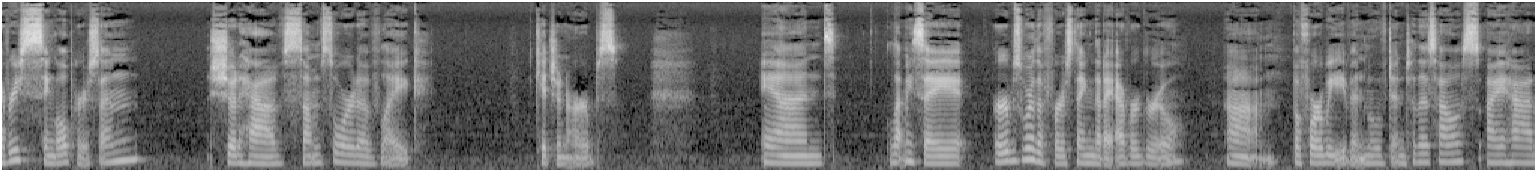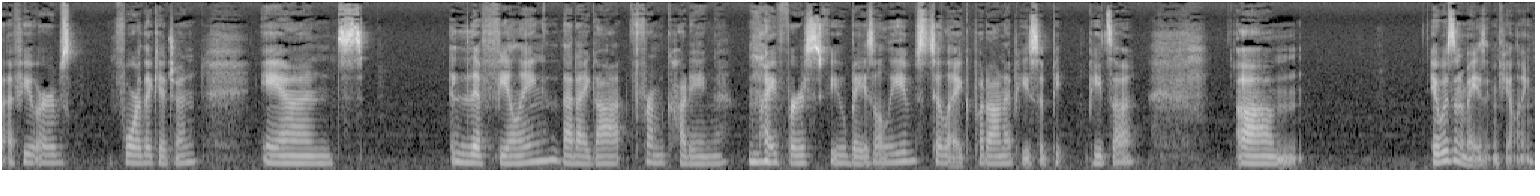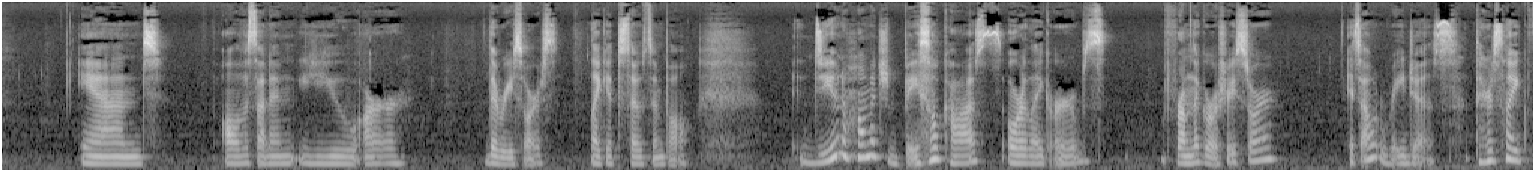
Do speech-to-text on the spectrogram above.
every single person should have some sort of like kitchen herbs. And let me say, herbs were the first thing that I ever grew. Um, before we even moved into this house, I had a few herbs for the kitchen. And the feeling that I got from cutting my first few basil leaves to like put on a piece of pizza um, it was an amazing feeling. And all of a sudden you are the resource. Like it's so simple. Do you know how much basil costs or like herbs from the grocery store? It's outrageous. There's like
